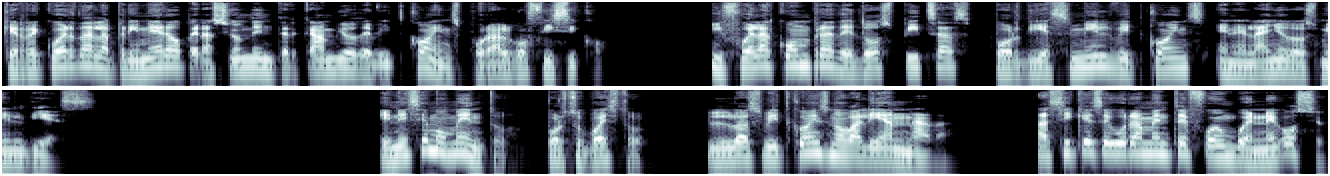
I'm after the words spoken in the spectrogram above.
que recuerda la primera operación de intercambio de bitcoins por algo físico y fue la compra de dos pizzas por 10.000 bitcoins en el año 2010. En ese momento, por supuesto, los bitcoins no valían nada, así que seguramente fue un buen negocio.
